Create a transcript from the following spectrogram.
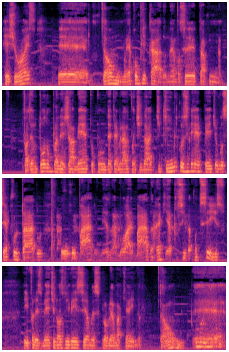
regiões. É, então é complicado, né? Você está fazendo todo um planejamento com determinada quantidade de químicos e de repente você é furtado ou roubado mesmo, a mão armada, né? Que é possível acontecer isso. infelizmente, nós vivenciamos esse problema aqui ainda. Então, é,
